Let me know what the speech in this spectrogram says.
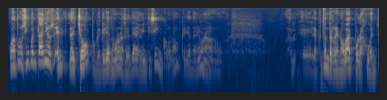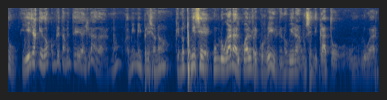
Cuando tuvo 50 años, él la echó porque quería tomar una secretaria de 25, ¿no? Quería tener una... Eh, la cuestión de renovar por la juventud. Y ella quedó completamente aislada, ¿no? A mí me impresionó que no tuviese un lugar al cual recurrir, que no hubiera un sindicato, un lugar...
